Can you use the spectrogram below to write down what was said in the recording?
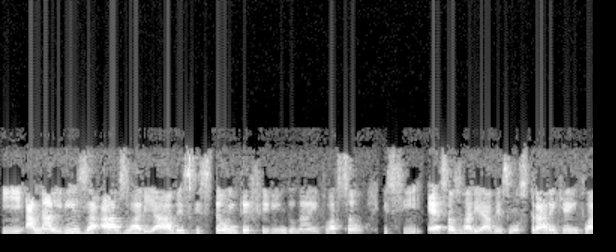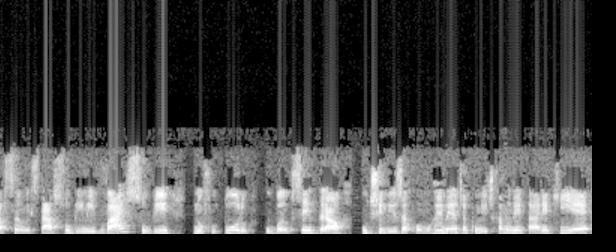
e analisa as variáveis que estão interferindo na inflação. E se essas variáveis mostrarem que a inflação está subindo e vai subir no futuro, o Banco Central utiliza como remédio a política monetária, que é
